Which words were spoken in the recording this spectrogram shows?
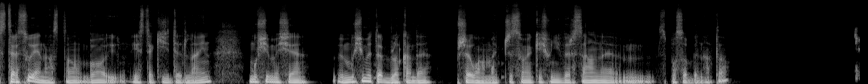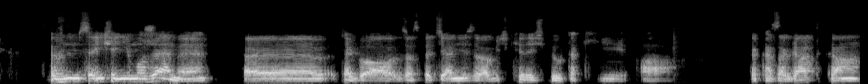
Stresuje nas to, bo jest jakiś deadline. Musimy się, musimy tę blokadę przełamać. Czy są jakieś uniwersalne mm, sposoby na to? W pewnym sensie nie możemy e, tego za specjalnie zrobić. Kiedyś był taki, taka zagadka,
